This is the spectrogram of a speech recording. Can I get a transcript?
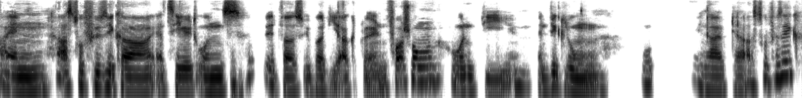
ein Astrophysiker erzählt uns etwas über die aktuellen Forschungen und die Entwicklungen innerhalb der Astrophysik.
